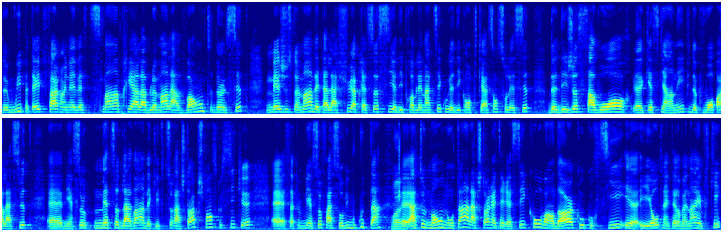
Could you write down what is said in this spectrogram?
de, oui, peut-être faire un investissement préalablement à la vente d'un site, mais justement d'être à l'affût après ça s'il y a des problématiques ou il y a des complications sur le site, de déjà savoir euh, qu'est-ce qu'il y en est, puis de pouvoir par la suite, euh, bien sûr, mettre ça de l'avant avec les futurs acheteurs. Puis je pense aussi que euh, ça peut bien sûr faire sauver beaucoup de temps à tout le monde, autant à l'acheteur intéressé qu'au vendeur, qu'au courtier et, autres intervenants impliqués,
